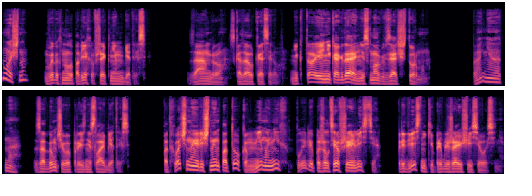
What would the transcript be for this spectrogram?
«Мощно!» — выдохнула подъехавшая к ним Бетрис. «Зангру», — сказал Кэссерилл, — «никто и никогда не смог взять штурмом». «Понятно», — задумчиво произнесла Бетрис. Подхваченные речным потоком, мимо них плыли пожелтевшие листья, предвестники приближающейся осени.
